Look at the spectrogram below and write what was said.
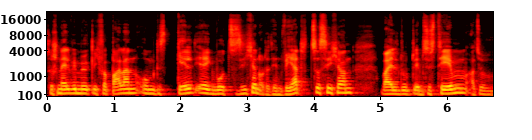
so schnell wie möglich verballern, um das Geld irgendwo zu sichern oder den Wert zu sichern, weil du dem System, also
